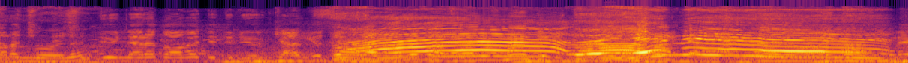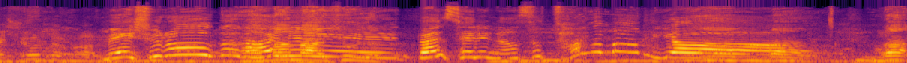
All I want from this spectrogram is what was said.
para çıktığı böyle. için düğünlere davet ediliyor. Kendi Ha, öyle mi? Meşhur oldun Ha, ben Halit. Ben seni nasıl tanımam ya? Ben, ben,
